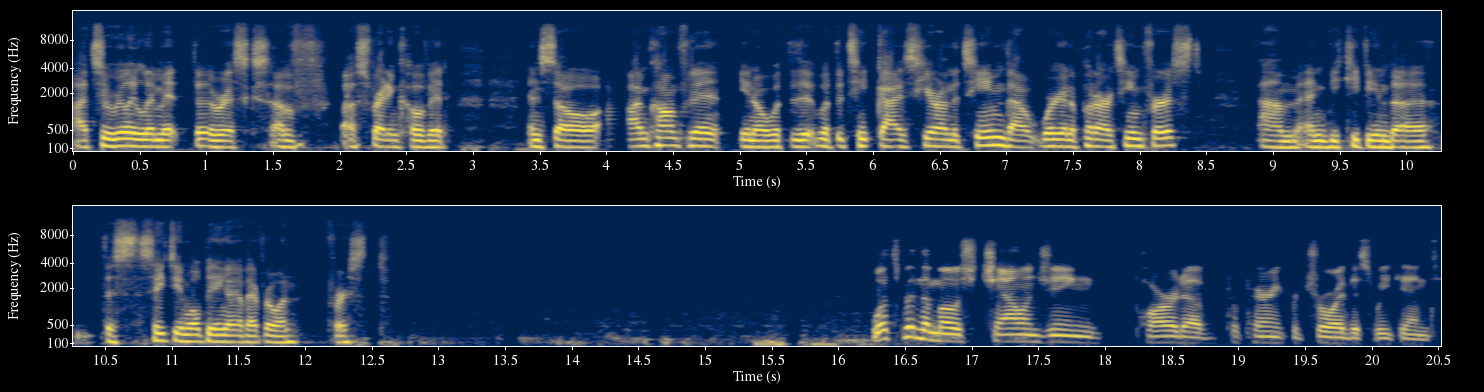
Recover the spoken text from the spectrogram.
uh, to really limit the risks of, of spreading COVID. And so I'm confident, you know, with the with the te- guys here on the team that we're going to put our team first um, and be keeping the, the safety and well-being of everyone first. What's been the most challenging part of preparing for Troy this weekend?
